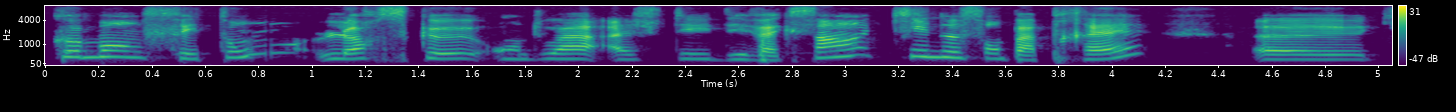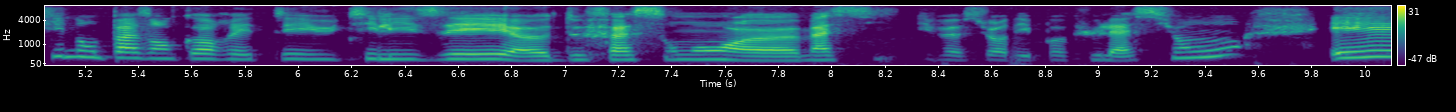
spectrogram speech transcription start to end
comment fait-on lorsque on doit acheter des vaccins qui ne sont pas prêts euh, qui n'ont pas encore été utilisés euh, de façon euh, massive sur des populations et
